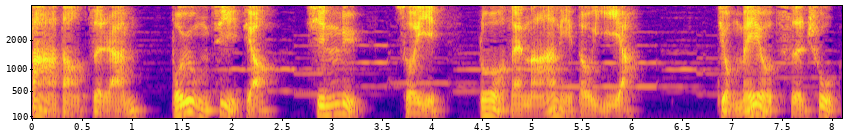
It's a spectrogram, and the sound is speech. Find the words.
大道自然，不用计较心率，所以落在哪里都一样，就没有此处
